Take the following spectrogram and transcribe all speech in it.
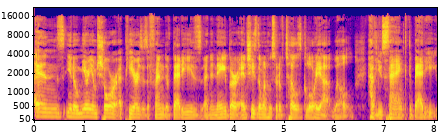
ends, you know, Miriam Shor appears as a friend of Betty's and a neighbor. And she's the one who sort of tells Gloria, well, have you thanked Betty?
